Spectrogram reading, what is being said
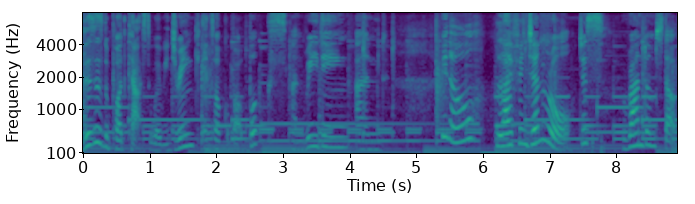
this is the podcast where we drink and talk about books and reading and, you know, life in general, just random stuff.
